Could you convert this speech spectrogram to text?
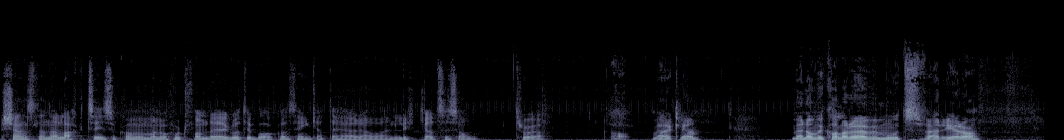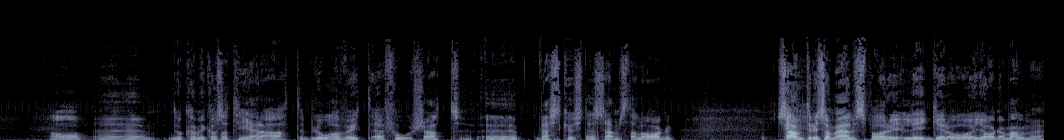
känslan har lagt sig så kommer man nog fortfarande gå tillbaka och tänka att det här var en lyckad säsong Tror jag. Ja, verkligen. Men om vi kollar över mot Sverige då? Ja, eh, Då kan vi konstatera att Blåvitt är fortsatt eh, Västkustens sämsta lag Samtidigt som Elfsborg ligger och jagar Malmö.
